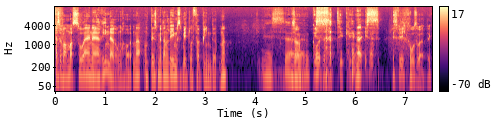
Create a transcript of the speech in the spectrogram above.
Also wenn man so eine Erinnerung hat ne, und das mit einem Lebensmittel verbindet, ne, ist äh, also großartig. Ist, nein, ist, ist wirklich großartig.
